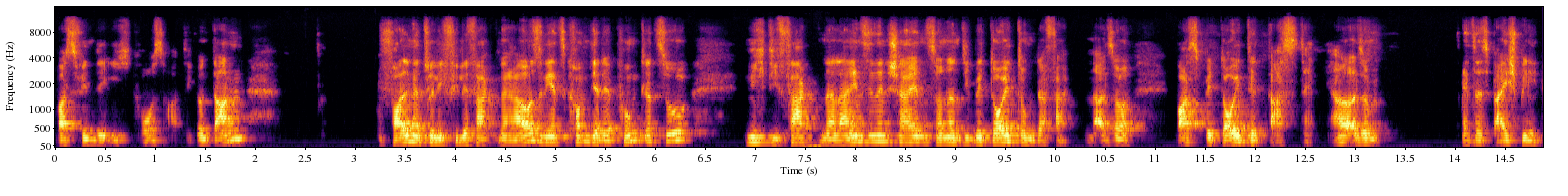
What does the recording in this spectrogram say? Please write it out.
was finde ich großartig. Und dann fallen natürlich viele Fakten heraus. Und jetzt kommt ja der Punkt dazu, nicht die Fakten allein sind entscheidend, sondern die Bedeutung der Fakten. Also was bedeutet das denn? Ja, also jetzt als Beispiel,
